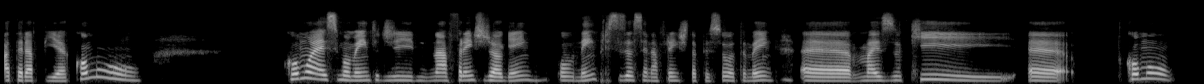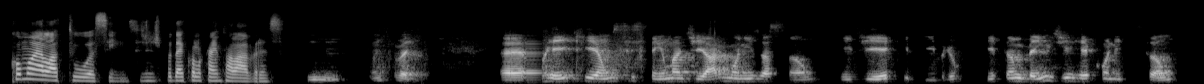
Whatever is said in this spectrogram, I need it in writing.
a terapia, como, como é esse momento de na frente de alguém, ou nem precisa ser na frente da pessoa também, é, mas o que. Como, como ela atua, assim, se a gente puder colocar em palavras? Uhum, muito bem. É, o reiki é um sistema de harmonização e de equilíbrio e também de reconexão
